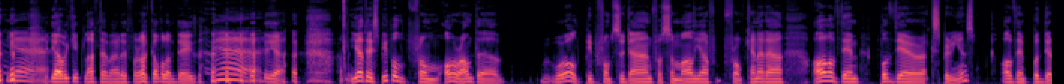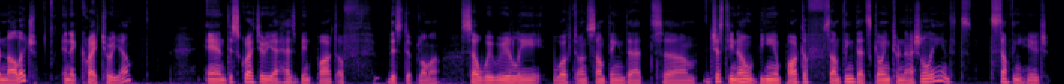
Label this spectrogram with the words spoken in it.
Yeah. yeah, we kept laughing about it for a couple of days. Yeah. yeah, yeah. There's people from all around the world. People from Sudan, from Somalia, from Canada. All of them put their experience. All of them put their knowledge in a criteria, and this criteria has been part of this diploma. So we really worked on something that um, just you know being a part of something that's going internationally. It's, it's something huge.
